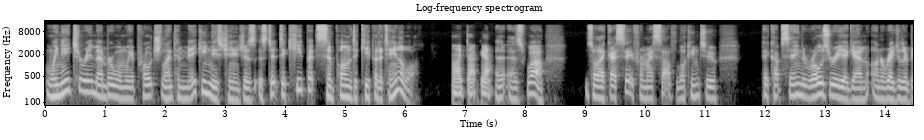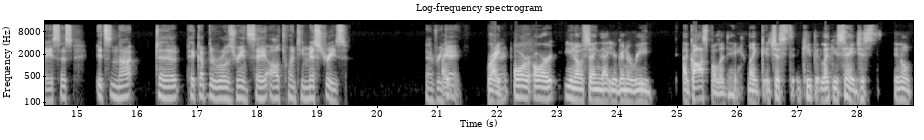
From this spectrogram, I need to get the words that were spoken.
we need to remember when we approach Lent and making these changes is to, to keep it simple and to keep it attainable I like that. Yeah. as well. So, like I say, for myself, looking to pick up saying the rosary again on a regular basis, it's not to pick up the rosary and say all 20 mysteries every Right. day. Right. Right. Or, or, you know, saying that you're going to read a gospel a day. Like it's just keep it, like you say, just, you know,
